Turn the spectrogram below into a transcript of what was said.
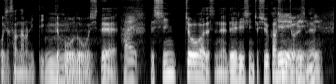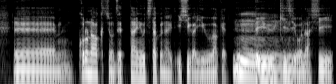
お医者さんなのにって言って報道をして、はい。で、新潮がですね、デイリー新潮、週刊新潮ですね、えええええーコロナワクチンを絶対に打ちたくないと医師が言うわけっていう記事を出し、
